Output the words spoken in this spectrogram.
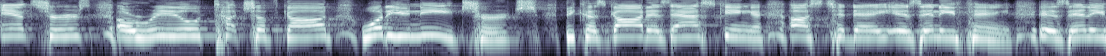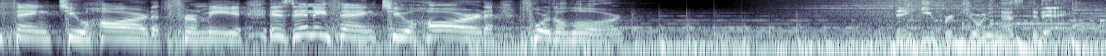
answers, a real touch of God? What do you need, church? Because God is asking us today is anything, is anything too hard for me? Is anything too hard for the Lord? Thank you for joining us today.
